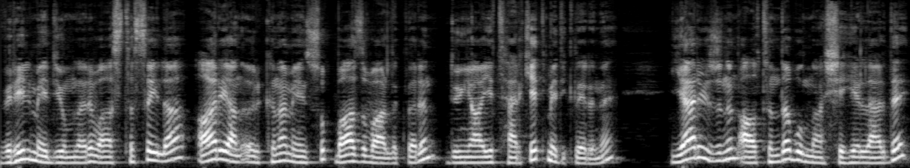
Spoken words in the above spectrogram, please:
Vril medyumları vasıtasıyla Aryan ırkına mensup bazı varlıkların dünyayı terk etmediklerini, yeryüzünün altında bulunan şehirlerde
